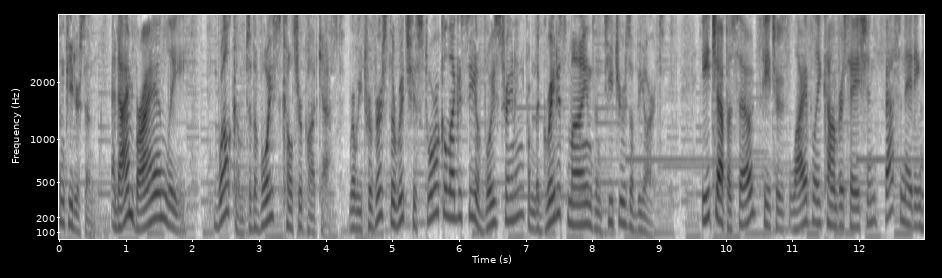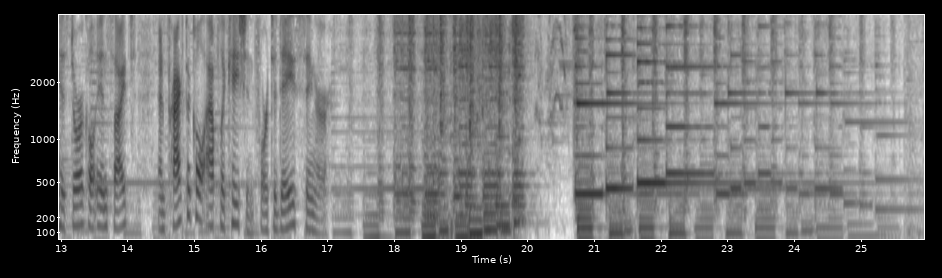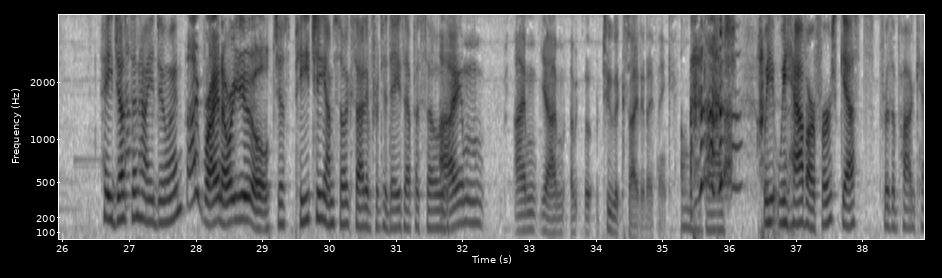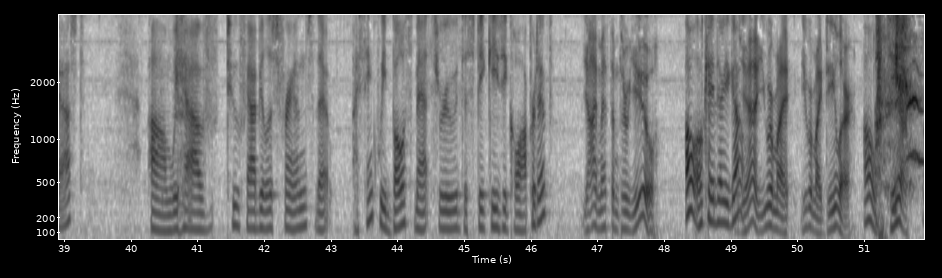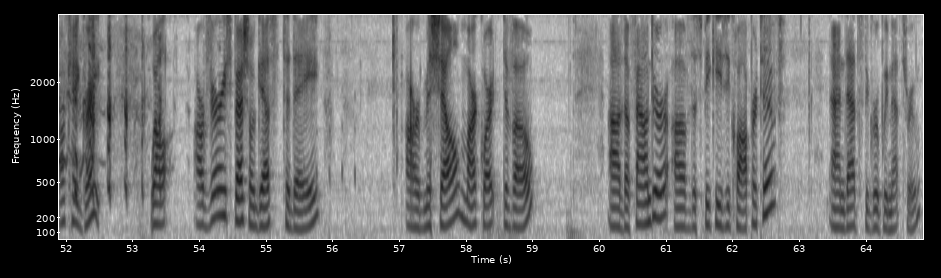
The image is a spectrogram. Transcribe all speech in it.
Justin Peterson. And I'm Brian Lee. Welcome to the Voice Culture Podcast, where we traverse the rich historical legacy of voice training from the greatest minds and teachers of the art. Each episode features lively conversation, fascinating historical insights, and practical application for today's singer. Hey Justin, how you doing? Hi Brian, how are you? Just peachy. I'm so excited for today's episode. I'm I'm yeah, I'm uh, too excited, I think. oh my gosh. we we have our first guests for the podcast. Um, we have two fabulous friends that I think we both met through the Speakeasy Cooperative. Yeah, I met them through you. Oh, okay, there you go. Yeah, you were my you were my dealer. Oh dear. Okay, great. Well, our very special guests today are Michelle Markwart Deveaux, uh, the founder of the Speakeasy Cooperative, and that's the group we met through.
